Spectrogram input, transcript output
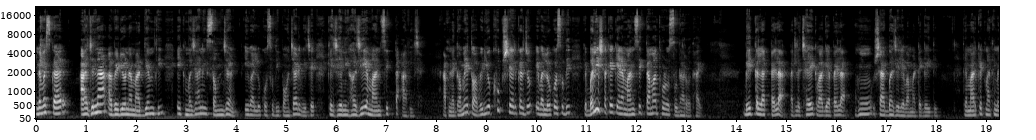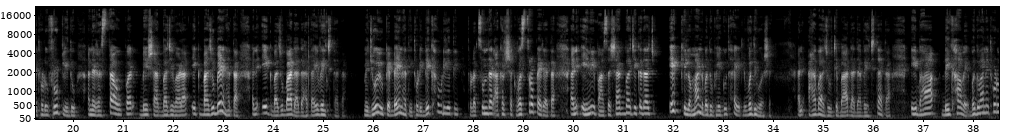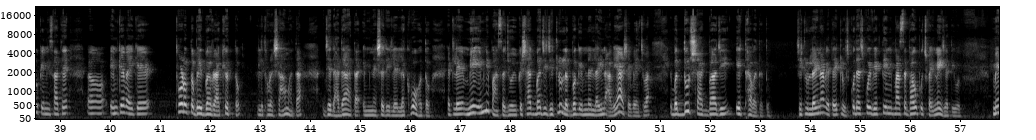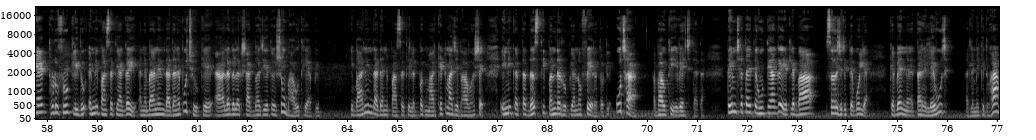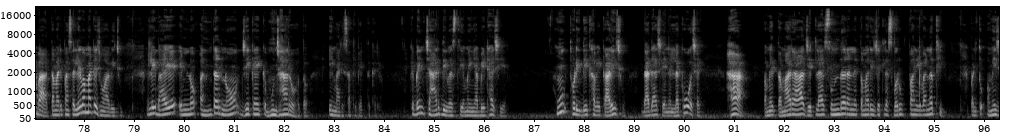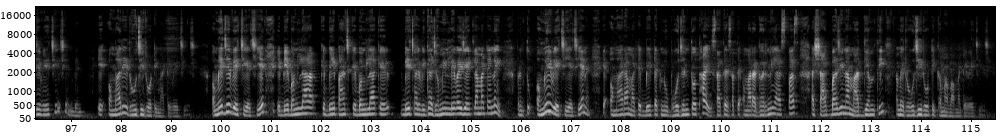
નમસ્કાર. આજના આ વિડીયોના માધ્યમથી એક મજાની સમજણ એવા લોકો સુધી પહોંચાડવી છે કે જેની હજી એ માનસિકતા આવી છે. આપને ગમે તો આ વીડિયો ખૂબ શેર કરજો એવા લોકો સુધી કે બની શકે કે એના માનસિકતામાં થોડો સુધારો થાય. બે કલાક પહેલાં, એટલે છ એક વાગ્યા પહેલાં હું શાકભાજી લેવા માટે ગઈ હતી. તે માર્કેટમાંથી મેં થોડું ફ્રૂટ લીધું અને રસ્તા ઉપર બે શાકભાજીવાળા એક બાજુ બેન હતા અને એક બાજુ બા દાદા હતા એ વેચતા હતા. મેં જોયું કે બેન હતી, થોડી દેખાવડી હતી, થોડાક સુંદર આકર્ષક વસ્ત્રો પહેર્યા હતા અને એની પાસે શાકભાજી કદાચ એક કિલો માંડ બધું ભેગું થાય એટલું વધ્યું હશે. અને આ બાજુ જે બા દાદા વેચતા હતા, એ બા દેખાવે. ભગવાને થોડુંક એની સાથે એમ કહેવાય કે થોડોક તો ભેદભાવ રાખ્યો જ તો, એટલે થોડા શામ હતા. જે દાદા હતા, એમને શરીરે લખવો હતો. એટલે મેં એમની પાસે જોયું કે શાકભાજી જેટલું લગભગ એમને લઈને આવ્યા હશે વેચવા, એ બધું જ શાકભાજી એઠાવત હતું. જેટલું લઈને આવ્યા હતા એટલું જ. કદાચ કોઈ વ્યક્તિ એની પાસે ભાવ પૂછવાય, નહીં જતી હોય. મેં થોડું ફ્રૂટ લીધું, એમની પાસે ત્યાં ગઈ અને બાને દાદાને પૂછ્યું કે આ અલગ અલગ શાકભાજી તો શું ભાવથી આપ્યું? એ બાની દાદાની પાસેથી લગભગ માર્કેટમાં જે ભાવ હશે, એની કરતાં દસથી પંદર રૂપિયાનો ફેર હતો. એટલે ઓછા ભાવથી એ વેચતા હતા. તેમ છતાંય તે હું ત્યાં ગઈ એટલે બા સહજ રીતે બોલ્યા કે, બેન, તારે લેવું છે? એટલે મેં કીધું, હા, બા, તમારી પાસે લેવા માટે જ હું આવી છું. એટલે એ બાએ એમનો અંતરનો જે કંઈક મૂંઝારો હતો એ મારી સાથે વ્યક્ત કર્યો કે બેન, ચાર દિવસથી અમે અહીંયા બેઠા છીએ. હું થોડી દેખાવે કાળી છું. દાદા છે, એને લખવો છે. હા, અમે તમારા જેટલા સુંદર અને તમારી જેટલા સ્વરૂપવાન એવા નથી. પરંતુ અમે જે વેચીએ છીએ ને બેન, એ અમારી રોજીરોટી માટે વેચીએ છીએ. અમે જે વેચીએ છીએ, એ બે બંગલા કે બે પાંચ કે બંગલા કે બે ચાર વીઘા જમીન લેવાઈ જાય એટલા માટે નહીં. પરંતુ અમે વેચીએ છીએ ને, એ અમારા માટે બેટકનું ભોજન તો થાય. સાથે સાથે અમારા ઘરની આસપાસ આ શાકભાજીના માધ્યમથી અમે રોજી રોટી કમાવા માટે વેચીએ છીએ.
